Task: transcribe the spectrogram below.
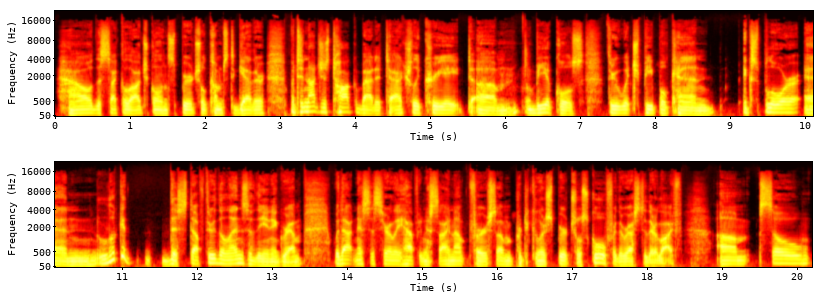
how the psychological and spiritual comes together, but to not just talk about it, to actually create um, vehicles through which people can explore and look at this stuff through the lens of the Enneagram without necessarily having to sign up for some particular spiritual school for the rest of their life. Um, so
